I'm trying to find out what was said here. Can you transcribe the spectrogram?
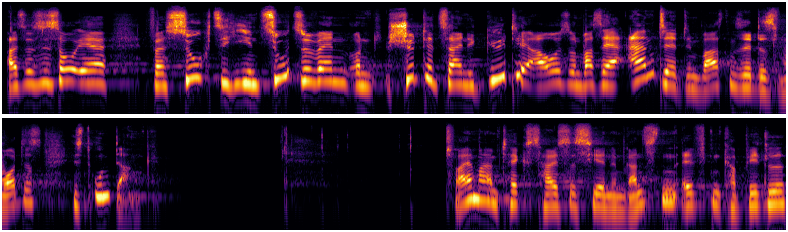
Also es ist so, er versucht sich ihnen zuzuwenden und schüttet seine Güte aus und was er erntet im wahrsten Sinne des Wortes ist Undank. Zweimal im Text heißt es hier in dem ganzen elften Kapitel,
